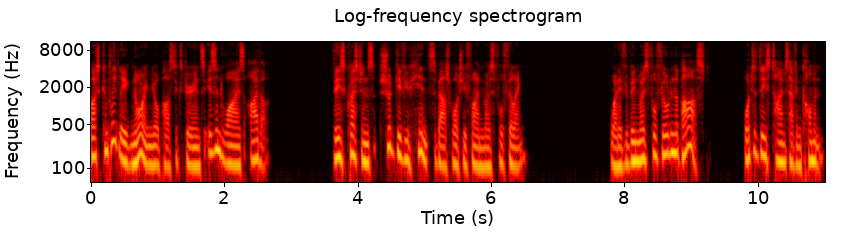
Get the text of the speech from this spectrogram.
But completely ignoring your past experience isn't wise either. These questions should give you hints about what you find most fulfilling. When have you been most fulfilled in the past? What did these times have in common?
